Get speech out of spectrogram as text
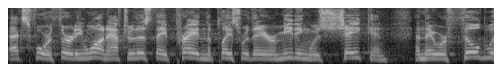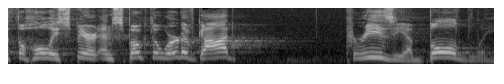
Acts 4:31 After this they prayed and the place where they were meeting was shaken and they were filled with the Holy Spirit and spoke the word of God parrhesia boldly.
